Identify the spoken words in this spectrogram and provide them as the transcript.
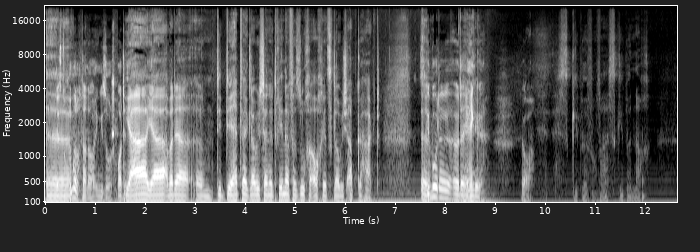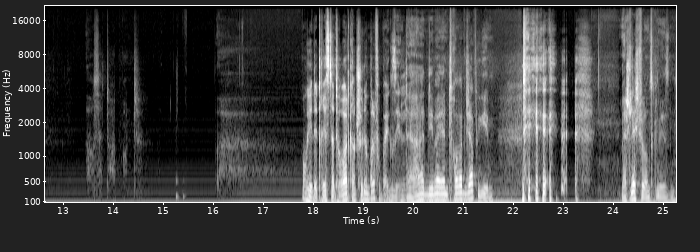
der ist doch Äh, immer noch da noch irgendwie so Sport. Ja, ja, aber der, ähm, der, der hat da, glaube ich, seine Trainerversuche auch jetzt, glaube ich, abgehakt. Skibbe oder, oder Henke. Henke? Ja. Oh, hier, der Dresdner Tor hat gerade schön am Ball vorbeigesegelt. Hat die mal ihren Torwart nicht abgegeben. Wäre schlecht für uns gewesen.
